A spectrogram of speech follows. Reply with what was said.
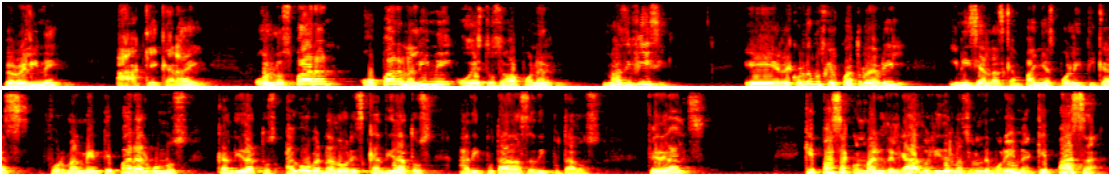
Pero el INE, ah, qué caray, o los paran, o paran al INE, o esto se va a poner más difícil. Eh, recordemos que el 4 de abril inician las campañas políticas formalmente para algunos candidatos a gobernadores, candidatos a diputadas, a diputados federales. ¿Qué pasa con Mario Delgado, el líder nacional de Morena? ¿Qué pasa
